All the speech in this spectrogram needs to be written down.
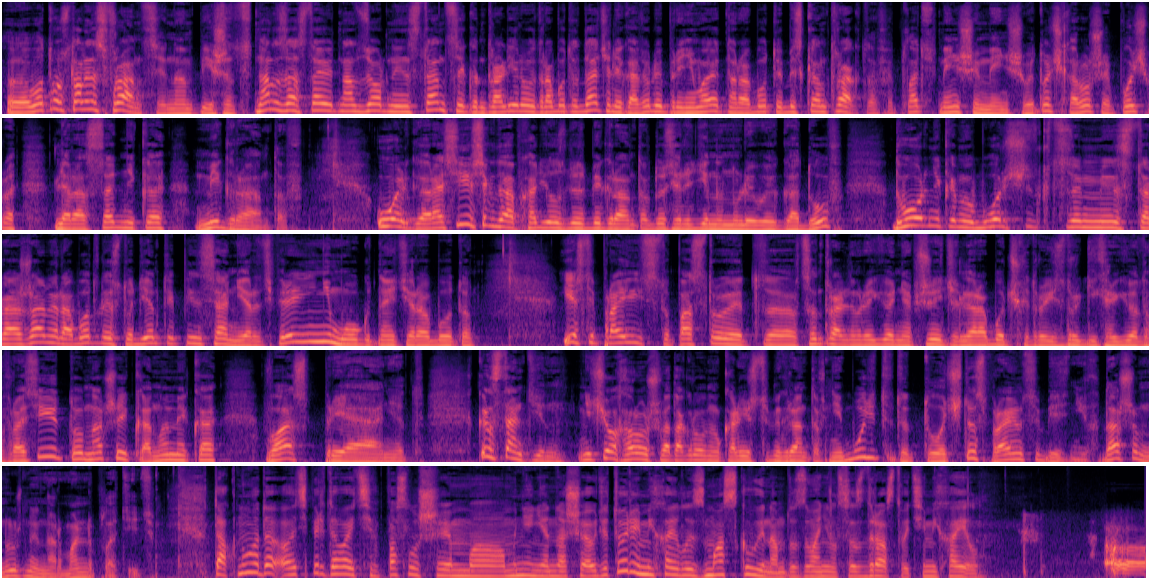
Э, вот Руслан из Франции нам пишет. Надо заставить надзорные инстанции контролировать работодателей, которые принимают на работу без контрактов и платят меньше и меньше. Это очень хорошая почва для рассадника мигрантов. Ольга. Россия всегда обходилась без мигрантов до середины нулевых годов. Дворниками, уборщицами, сторожами работали студенты и пенсионеры. Теперь они не могут найти работу. Если правительство построит э, в центральном регионе общежития для рабочих из других регионов России, то наша экономика воспрянет. Константин, ничего хорошего от огромного количества мигрантов не будет, это точно, справимся без них. Нашим нужно и нормально платить. Так, ну а, да, а теперь давайте послушаем а, мнение нашей аудитории. Михаил из Москвы нам дозвонился. Здравствуйте, Михаил.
